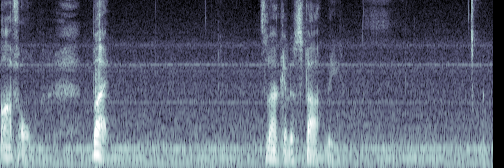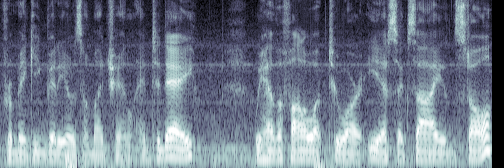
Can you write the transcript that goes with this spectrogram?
awful. But it's not going to stop me from making videos on my channel. And today, we have a follow-up to our ESXi install.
